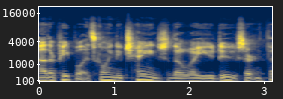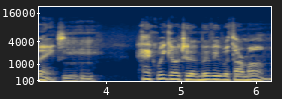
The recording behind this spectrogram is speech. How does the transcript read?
other people. It's going to change the way you do certain things. hmm Heck, we go to a movie with our mom.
